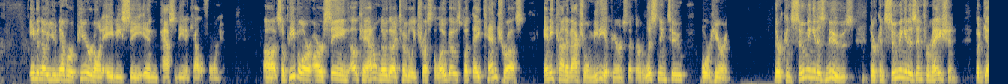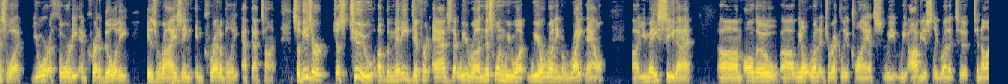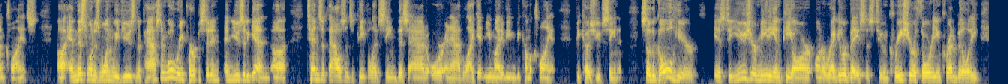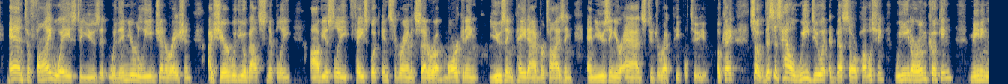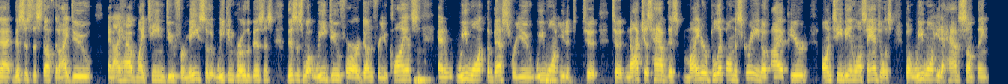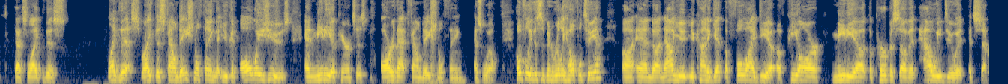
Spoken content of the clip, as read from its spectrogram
even though you never appeared on ABC in Pasadena California uh, so people are, are seeing okay I don't know that I totally trust the logos but they can trust any kind of actual media appearance that they're listening to or hearing they're consuming it as news they're consuming it as information but guess what your authority and credibility is rising incredibly at that time. So these are just two of the many different ads that we run. This one we want we are running right now. Uh, you may see that. Um, although uh, we don't run it directly to clients, we, we obviously run it to, to non clients. Uh, and this one is one we've used in the past, and we'll repurpose it and, and use it again. Uh, tens of thousands of people have seen this ad or an ad like it, and you might have even become a client because you've seen it. So the goal here is to use your media and PR on a regular basis to increase your authority and credibility and to find ways to use it within your lead generation. I shared with you about Sniply, obviously Facebook, Instagram, etc., marketing using paid advertising and using your ads to direct people to you. Okay? So, this is how we do it at Bestseller Publishing. We eat our own cooking, meaning that this is the stuff that I do and I have my team do for me so that we can grow the business. This is what we do for our done for you clients and we want the best for you. We want you to to to not just have this minor blip on the screen of I appeared on TV in Los Angeles, but we want you to have something that's like this like this, right? This foundational thing that you can always use and media appearances are that foundational thing as well. Hopefully this has been really helpful to you. Uh, and uh, now you, you kind of get the full idea of PR, media, the purpose of it, how we do it, etc.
